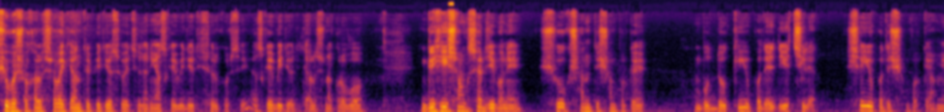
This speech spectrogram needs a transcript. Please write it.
শুভ সকাল। সবাইকে আন্তরিক ভিডিও শুভেচ্ছা জানিয়ে আজকে ভিডিওটি শুরু করছি। আজকে ভিডিওটিতে আলোচনা করব গৃহী সংসার জীবনে সুখ, শান্তি সম্পর্কে বুদ্ধ কী উপদেশ দিয়েছিলেন, সেই উপদেশ সম্পর্কে আমি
